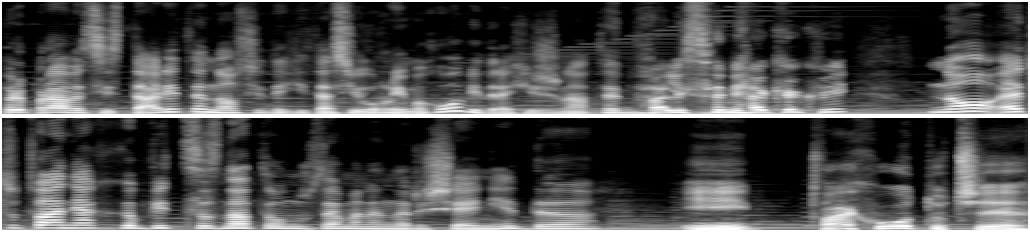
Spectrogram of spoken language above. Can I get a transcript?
преправя си старите, носи да ги. Та сигурно има хубави дрехи, жената едва ли са някакви. Но ето това е някакъв вид съзнателно вземане на решение да... И това е хубавото, че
